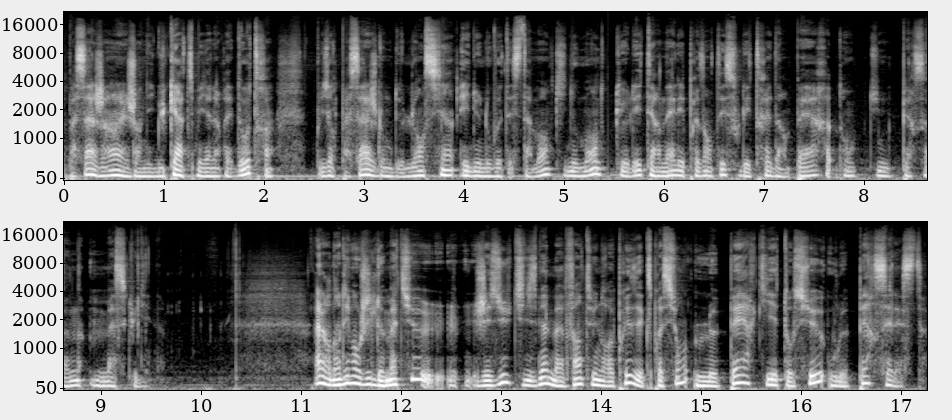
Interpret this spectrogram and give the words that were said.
passages, hein, j'en ai lu quatre, mais il y en aurait d'autres, plusieurs passages donc de l'Ancien et du Nouveau Testament qui nous montrent que l'Éternel est présenté sous les traits d'un Père, donc d'une personne masculine. Alors dans l'évangile de Matthieu, Jésus utilise même à 21 reprises l'expression le Père qui est aux cieux ou le Père céleste.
